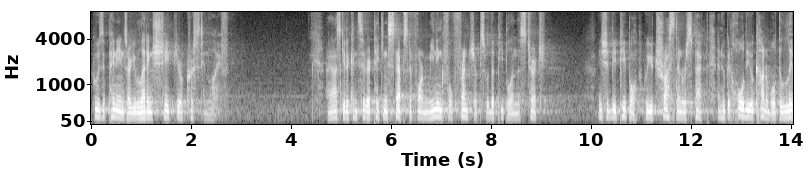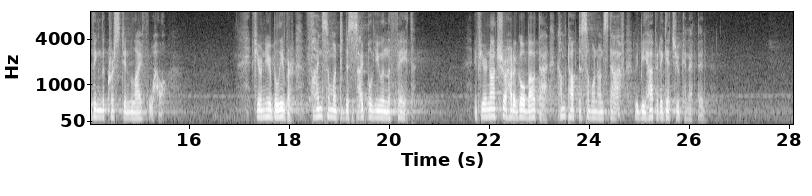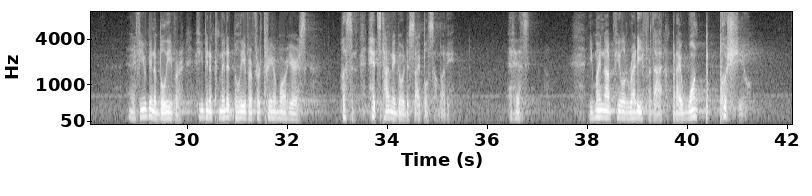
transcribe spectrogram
Whose opinions are you letting shape your Christian life? I'd ask you to consider taking steps to form meaningful friendships with the people in this church. These should be people who you trust and respect and who could hold you accountable to living the Christian life well. If you're a new believer, find someone to disciple you in the faith. If you're not sure how to go about that, come talk to someone on staff. We'd be happy to get you connected. And if you've been a believer, if you've been a committed believer for three or more years, listen, it's time to go disciple somebody. It is. You might not feel ready for that, but I want to push you.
